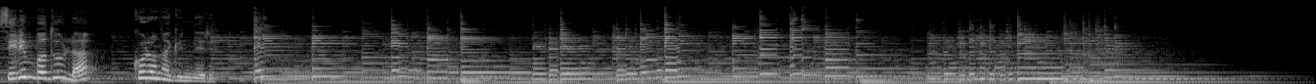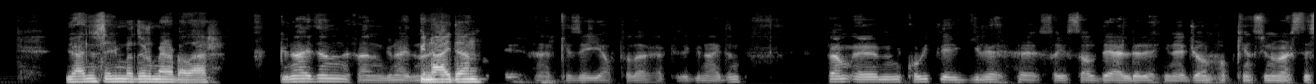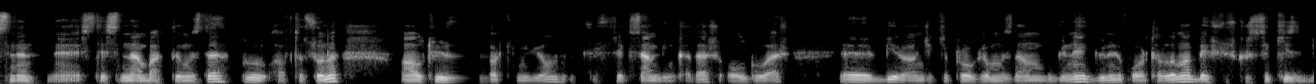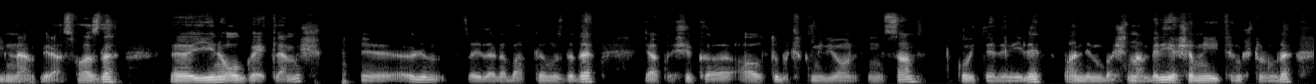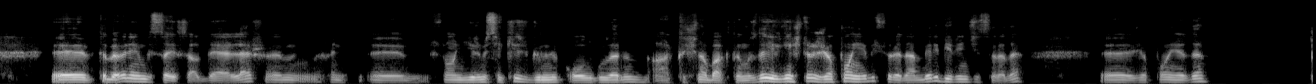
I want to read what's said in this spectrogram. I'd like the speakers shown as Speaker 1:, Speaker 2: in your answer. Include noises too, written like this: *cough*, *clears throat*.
Speaker 1: Selim Badur'la Korona Günleri.
Speaker 2: Günaydın Selim Badur, merhabalar.
Speaker 3: Günaydın efendim, günaydın.
Speaker 2: Günaydın.
Speaker 3: Herkese iyi haftalar, herkese günaydın. Efendim, Covid ile ilgili sayısal değerlere yine John Hopkins Üniversitesi'nin sitesinden baktığımızda bu hafta sonu 604 milyon 380 bin kadar olgu var. Bir önceki programımızdan bugüne günlük ortalama 548 binden biraz fazla yeni olgu eklenmiş. Ölüm sayılarına baktığımızda da yaklaşık 6,5 milyon insan Covid nedeniyle pandemi başından beri yaşamını yitirmiş durumda. E, tabii önemli sayısal değerler. E, hani, e, son 28 günlük olguların artışına baktığımızda ilginçtir. Japonya bir süreden beri birinci sırada. E, Japonya'da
